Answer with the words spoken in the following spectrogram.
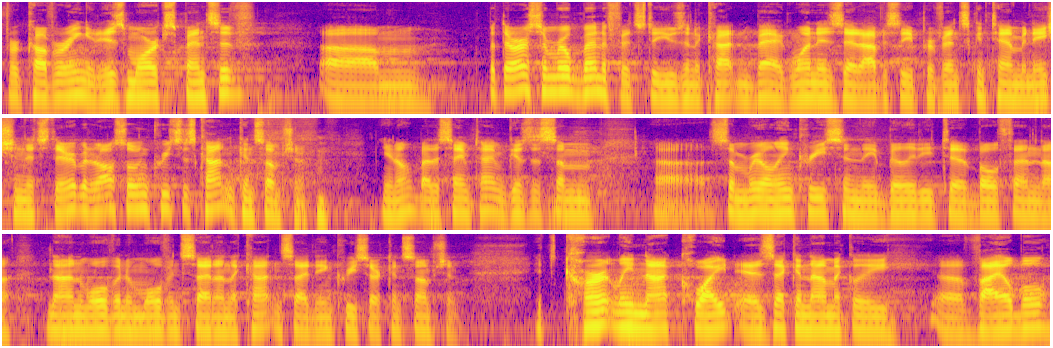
for covering. It is more expensive. Um, but there are some real benefits to using a cotton bag. One is that obviously it prevents contamination that's there, but it also increases cotton consumption. you know, by the same time, it gives us some uh, some real increase in the ability to both on the non-woven and woven side, on the cotton side, to increase our consumption. It's currently not quite as economically uh, viable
